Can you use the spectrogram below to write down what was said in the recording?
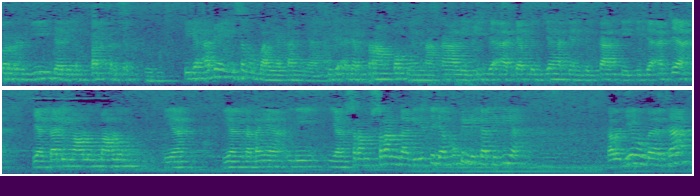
pergi dari tempat tersebut. Tidak ada yang bisa membahayakannya. Tidak ada perampok yang nakali, tidak ada penjahat yang dekati, tidak ada yang tadi makhluk-makhluk ya yang katanya ini yang seram-seram tadi itu tidak mungkin dekati dia kalau dia membaca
